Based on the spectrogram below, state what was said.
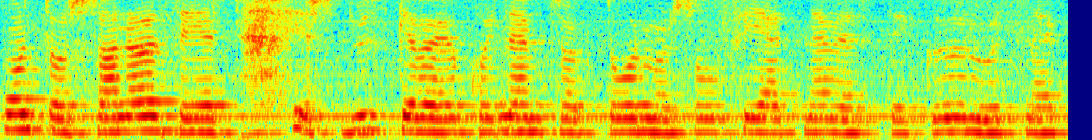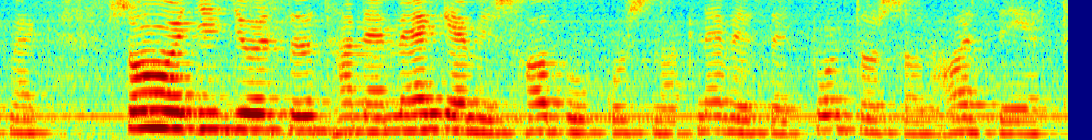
Pontosan azért, és büszke vagyok, hogy nem csak Torma Zsófiát nevezték őrültnek, meg. Sohogyi Győzőt, hanem engem is habókosnak nevezett pontosan azért,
